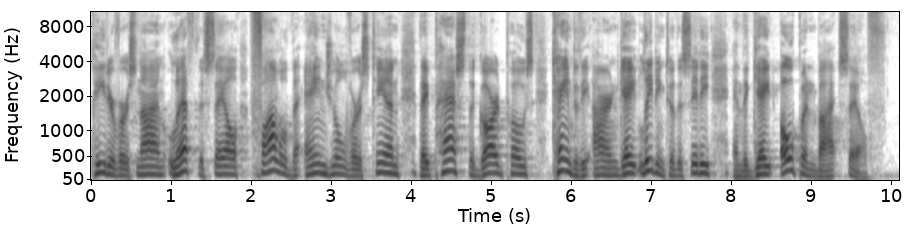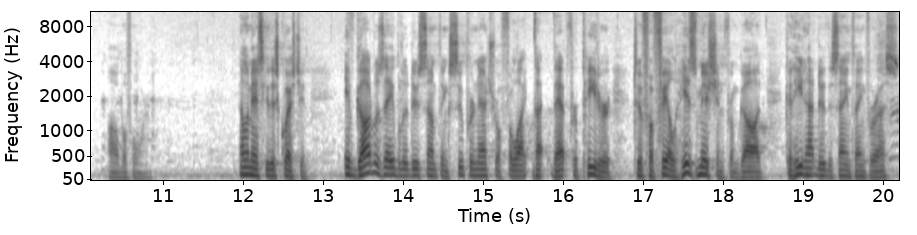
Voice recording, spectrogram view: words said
Peter, verse 9, left the cell, followed the angel, verse 10. They passed the guard post, came to the iron gate leading to the city, and the gate opened by itself all before him. Now, let me ask you this question if God was able to do something supernatural for like that, for Peter to fulfill his mission from God, could he not do the same thing for us?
